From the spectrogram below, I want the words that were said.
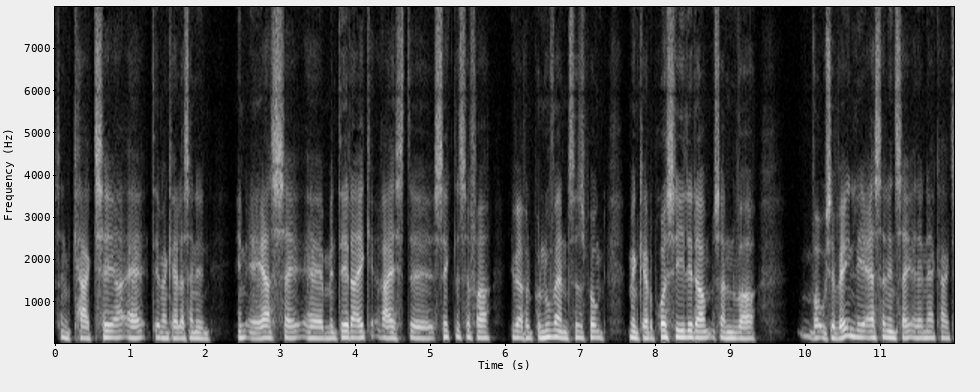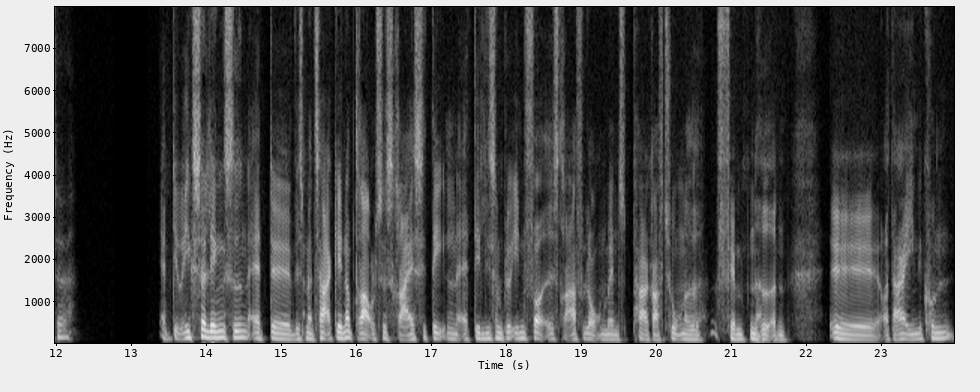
sådan en karakter af det, man kalder sådan en, en æressag, øh, men det er der ikke rejst øh, sigtelse for, i hvert fald på nuværende tidspunkt. Men kan du prøve at sige lidt om, sådan, hvor, hvor usædvanlig er sådan en sag af den her karakter? Ja, det er jo ikke så længe siden, at øh, hvis man tager genopdragelsesrejsedelen, at det ligesom blev indføjet i straffeloven, mens paragraf 215 hedder den. Øh, og der er egentlig kun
